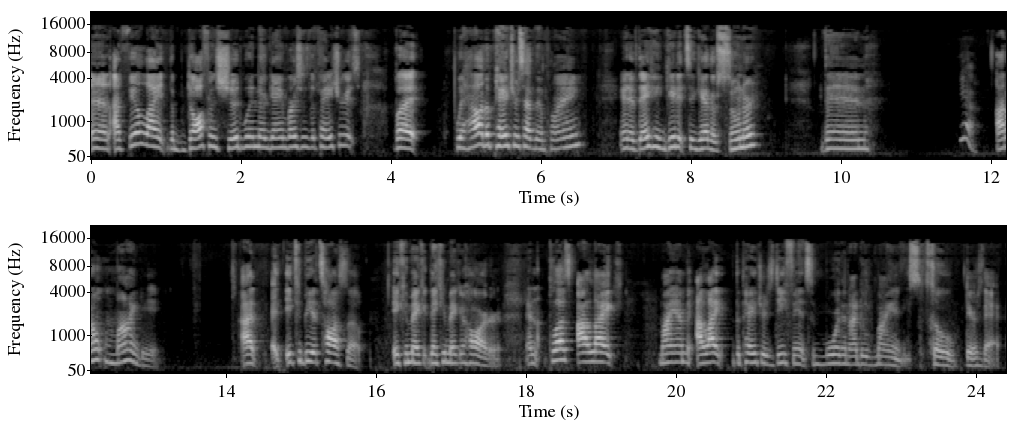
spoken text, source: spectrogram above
And I feel like the Dolphins should win their game versus the Patriots. But with how the Patriots have been playing, and if they can get it together sooner, then yeah, I don't mind it. I it could be a toss up. It can make it they can make it harder. And plus I like Miami I like the Patriots defense more than I do Miami's. So there's that.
